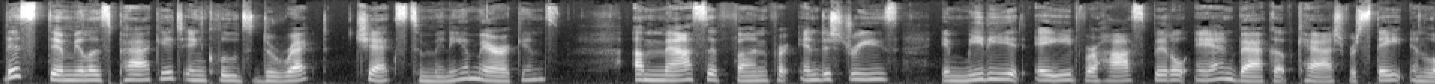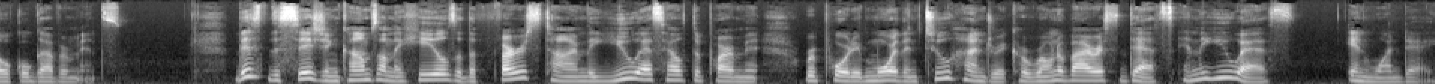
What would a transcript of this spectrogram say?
This stimulus package includes direct checks to many Americans, a massive fund for industries, immediate aid for hospital, and backup cash for state and local governments. This decision comes on the heels of the first time the U.S. Health Department reported more than 200 coronavirus deaths in the U.S. in one day.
